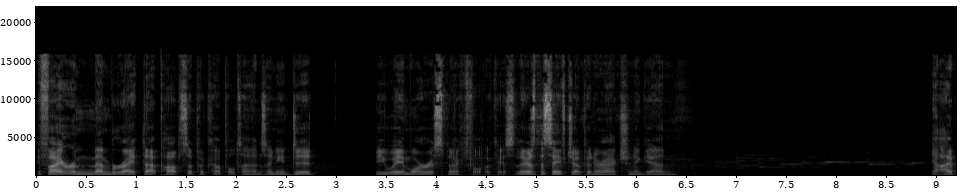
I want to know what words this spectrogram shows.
If I remember right, that pops up a couple times. I need to be way more respectful. Okay, so there's the safe jump interaction again. Yeah, I,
